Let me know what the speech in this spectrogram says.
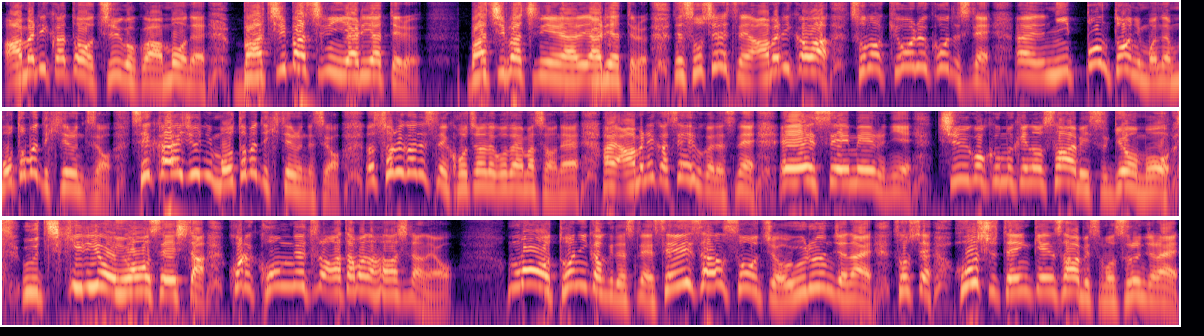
アメリカと中国はもうね、バチバチにやり合ってる。バチチバチにやり合ってる。で、そしてですね、アメリカはその協力をですね、え日本等にもね、求めてきてるんですよ。世界中に求めてきてるんですよ。それがですね、こちらでございますよね。はい、アメリカ政府がですね、ASML に中国向けのサービス業務を打ち切りを要請した。これ今月の頭の話なのよ。もうとにかくですね、生産装置を売るんじゃない。そして保守点検サービスもするんじゃない。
